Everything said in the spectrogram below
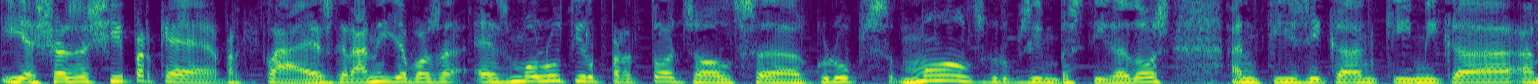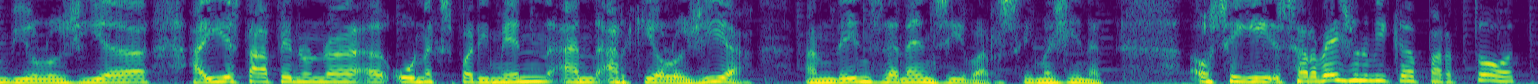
i això és així perquè, perquè, clar, és gran i llavors és molt útil per tots els uh, grups, molts grups investigadors en física, en química, en biologia. Ahir estava fent una, un experiment en arqueologia, amb dents de nens íbers, imagina't. O sigui, serveix una mica per tot,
